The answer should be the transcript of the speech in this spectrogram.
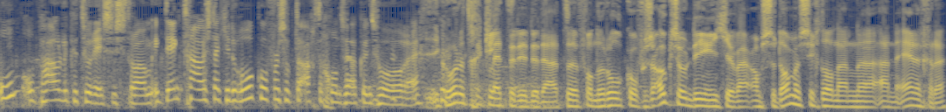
onophoudelijke toeristenstroom. Ik denk trouwens dat je de rolkoffers op de achtergrond wel kunt horen. Ik hoor het gekletter inderdaad van de rolkoffers. Ook zo'n dingetje waar Amsterdammers zich dan aan, aan ergeren.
